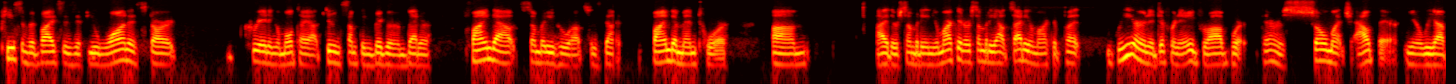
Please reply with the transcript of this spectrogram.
piece of advice is if you want to start creating a multi-op, doing something bigger and better, find out somebody who else has done it. Find a mentor, um, either somebody in your market or somebody outside of your market. But we are in a different age, Rob, where there is so much out there. You know, we have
